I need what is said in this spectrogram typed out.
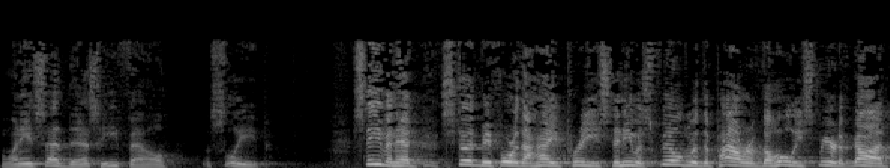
And when he said this, he fell asleep. Stephen had stood before the high priest and he was filled with the power of the Holy Spirit of God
